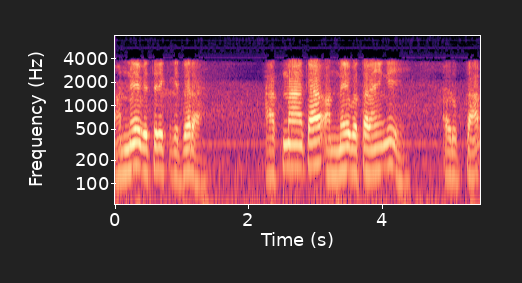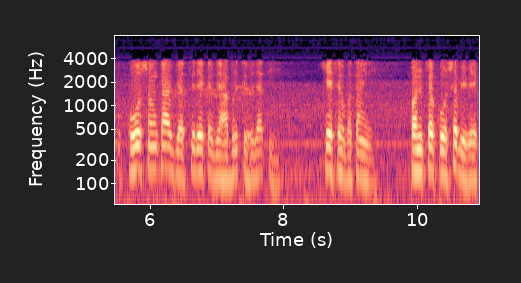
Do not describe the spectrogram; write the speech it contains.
अन्य व्यतिरिक के द्वारा आत्मा का अन्वय बताएँगे और कोषों का व्यतिरिक व्यावृत्ति हो जाती है। कैसे वो बताएँगे? पंचकोश विवेक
